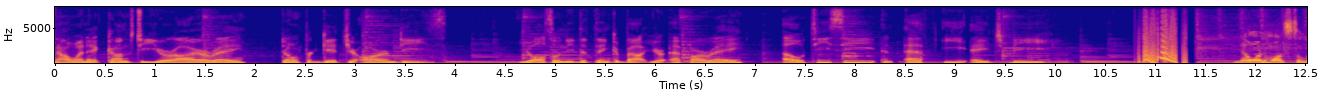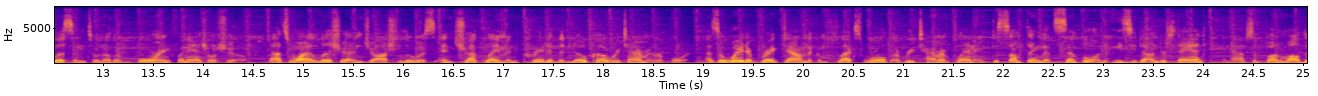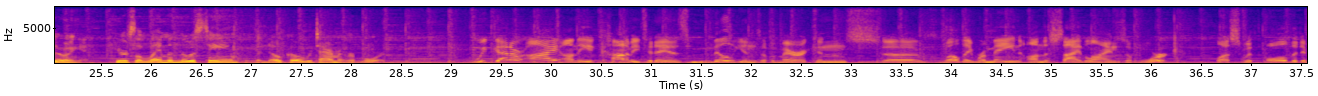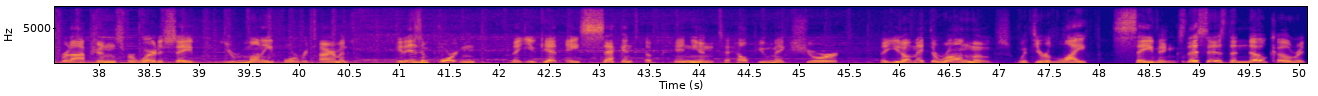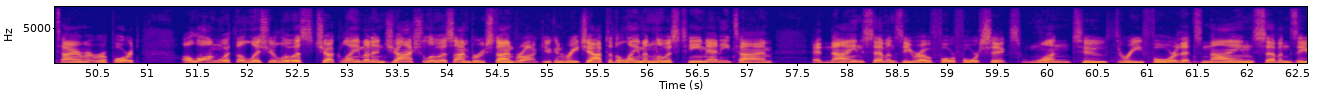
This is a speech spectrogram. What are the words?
Now, when it comes to your IRA, don't forget your RMDs. You also need to think about your FRA, LTC, and FEHB. No one wants to listen to another boring financial show. That's why Alicia and Josh Lewis and Chuck Lehman created the NOCO Retirement Report as a way to break down the complex world of retirement planning to something that's simple and easy to understand and have some fun while doing it. Here's the Lehman Lewis team with the NOCO Retirement Report. We've got our eye on the economy today as millions of Americans, uh, well, they remain on the sidelines of work. Plus, with all the different options for where to save your money for retirement, it is important that you get a second opinion to help you make sure that you don't make the wrong moves with your life savings. This is the NOCO Retirement Report. Along with Alicia Lewis, Chuck Lehman, and Josh Lewis, I'm Bruce Steinbrock. You can reach out to the Lehman Lewis team anytime at 970 446 1234. That's 970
